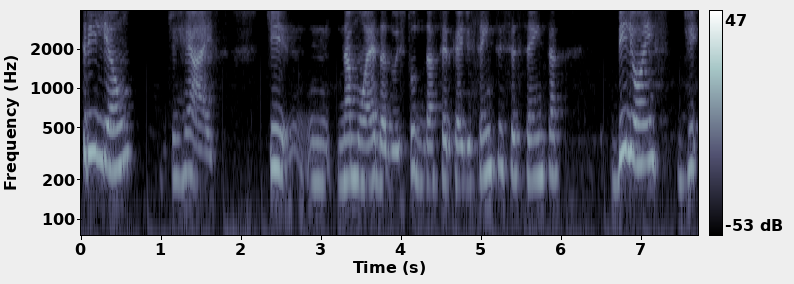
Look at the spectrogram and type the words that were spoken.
trilhão de reais que na moeda do estudo dá cerca de 160 bilhões de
